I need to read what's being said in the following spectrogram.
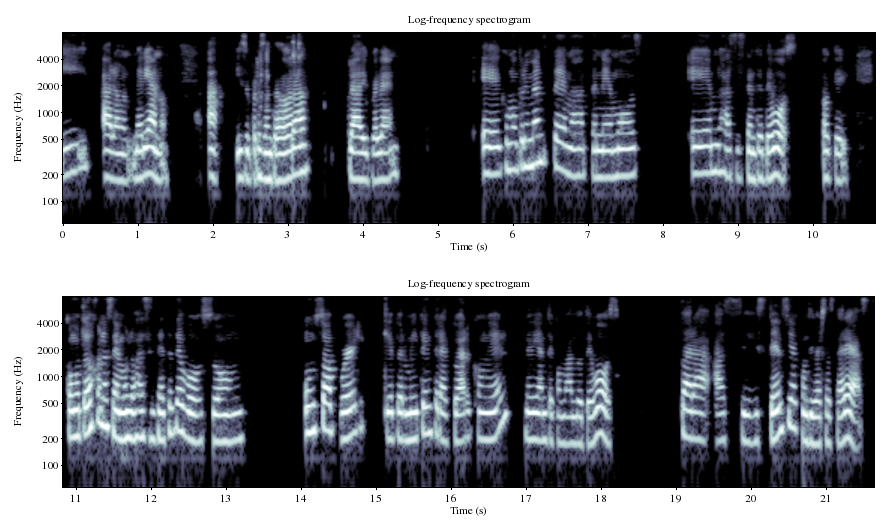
y Aaron Meriano. Ah, y su presentadora, Gladys Belén. Eh, como primer tema tenemos eh, los asistentes de voz. Ok, como todos conocemos, los asistentes de voz son un software que permite interactuar con él mediante comandos de voz para asistencia con diversas tareas.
